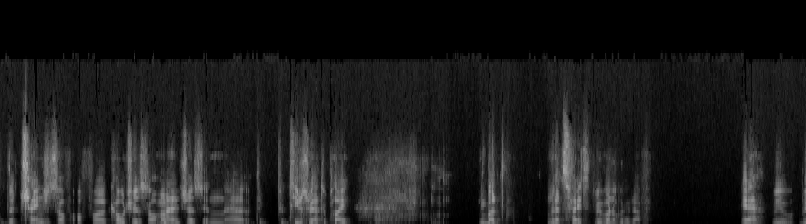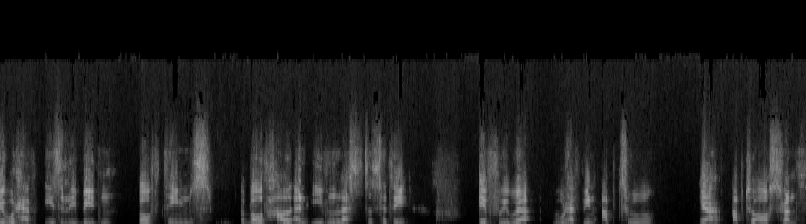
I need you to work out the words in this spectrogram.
the changes of, of uh, coaches or managers in uh, the teams we had to play. But let's face it, we were not good enough. Yeah, we we would have easily beaten both teams, both Hull and even Leicester City, if we were would have been up to yeah up to our strength,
